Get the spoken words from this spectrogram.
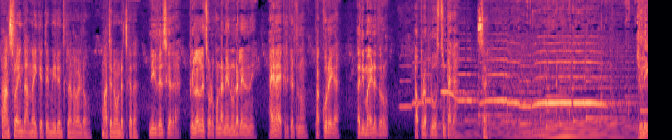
ట్రాన్స్ఫర్ అయింది అన్నయ్యకి అయితే మీరెందుకు నన్ను వెళ్ళడం? మాతోనే ఉండొచ్చు కదా? నీకు తెలుసు కదరా పిల్లల్ని చూడకుండా నేను ఉండలేనని. అయినా ఎక్కడికి వెళ్తున్నావు? పక్కూరేగా పది మైళ్ళ దూరం. అప్పుడప్పుడు వస్తుంటాగా? సరే. జూలీ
